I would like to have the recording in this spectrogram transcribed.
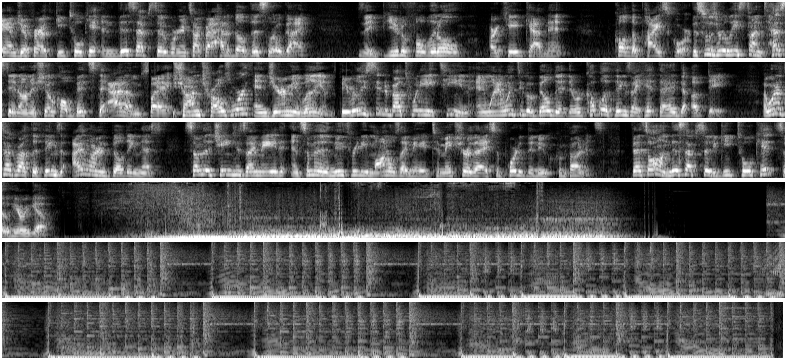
Hey, I'm Joe Farah with Geek Toolkit, and this episode we're going to talk about how to build this little guy. It's a beautiful little arcade cabinet called the Pi Score. This was released on Tested on a show called Bits to Atoms by Sean Charlesworth and Jeremy Williams. They released it in about 2018, and when I went to go build it, there were a couple of things I hit that I had to update. I want to talk about the things I learned building this, some of the changes I made, and some of the new 3D models I made to make sure that I supported the new components. That's all in this episode of Geek Toolkit, so here we go.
